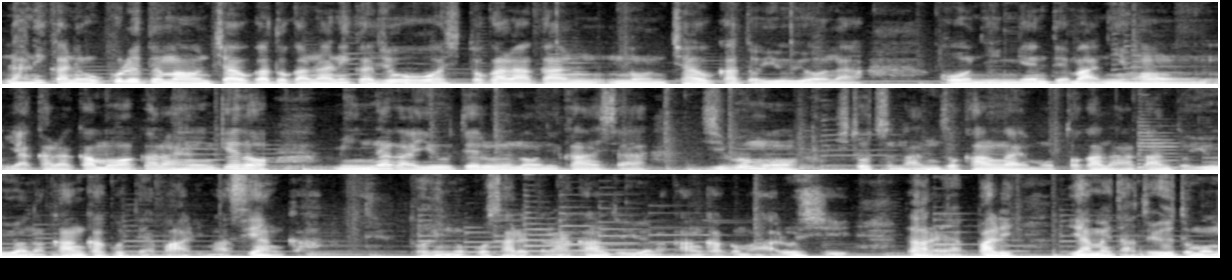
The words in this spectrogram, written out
何かに遅れてまうんちゃうかとか、何か情報はしとかなあかんのんちゃうかというような、こう人間ってまあ日本やからかもわからへんけどみんなが言うてるのに関しては自分も一つ何ぞ考え持っとかなあかんというような感覚ってやっぱありますやんか。取り残されたらあかんというような感覚もあるしだからやっぱりやめたと言うても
